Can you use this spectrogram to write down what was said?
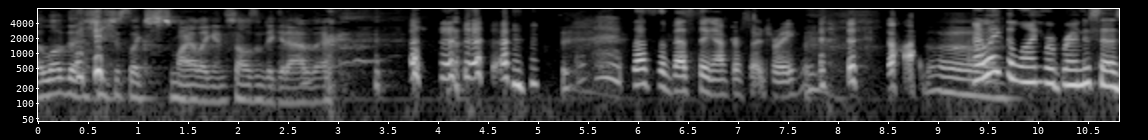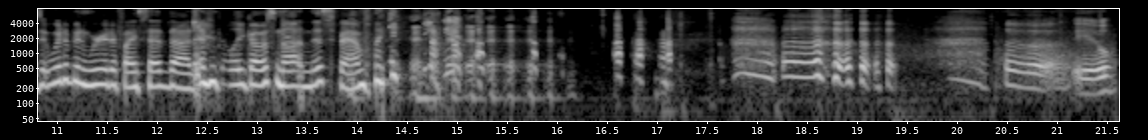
I love that she's just like smiling and tells him to get out of there. That's the best thing after surgery. I like the line where Brenda says, "It would have been weird if I said that," and Billy goes, "Not in this family." Uh, ew.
